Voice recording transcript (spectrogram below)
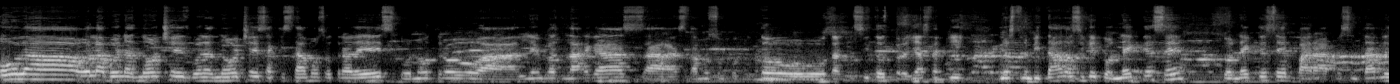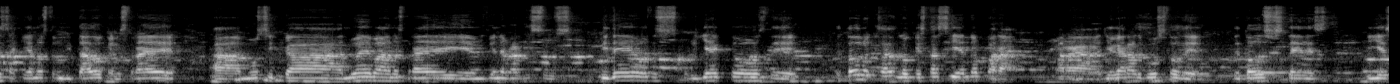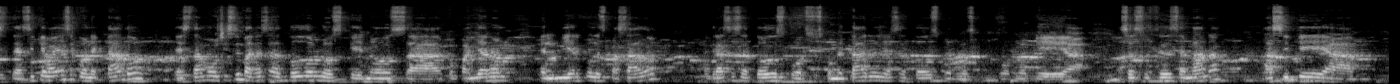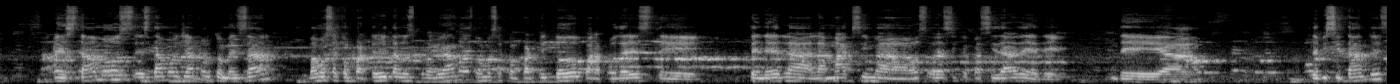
Hola, hola, buenas noches, buenas noches. Aquí estamos otra vez con otro Lenguas Largas. Uh, estamos un poquito tardecitos, pero ya está aquí nuestro invitado, así que conéctense, conéctense para presentarles aquí a nuestro invitado que nos trae uh, música nueva, nos trae, nos viene a hablar de sus videos, de sus proyectos, de, todo lo que, está, haciendo para, llegar al gusto de todos ustedes. Y este, así que váyanse conectando. Está, muchísimas gracias a todos los que nos uh, acompañaron el miércoles pasado. Gracias a todos por sus comentarios, gracias a todos por, los, por lo que uh, hizo este fin de semana. Así que uh, estamos, estamos ya por comenzar. Vamos a compartir ahorita los programas, vamos a compartir todo para poder este, tener la, la máxima, ahora sí, capacidad de, de, de, de visitantes.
